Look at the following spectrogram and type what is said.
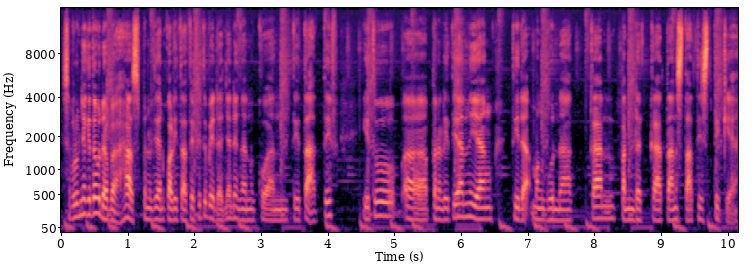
Sebelumnya kita udah bahas penelitian kualitatif itu bedanya dengan kuantitatif itu uh, penelitian yang tidak menggunakan pendekatan statistik ya,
